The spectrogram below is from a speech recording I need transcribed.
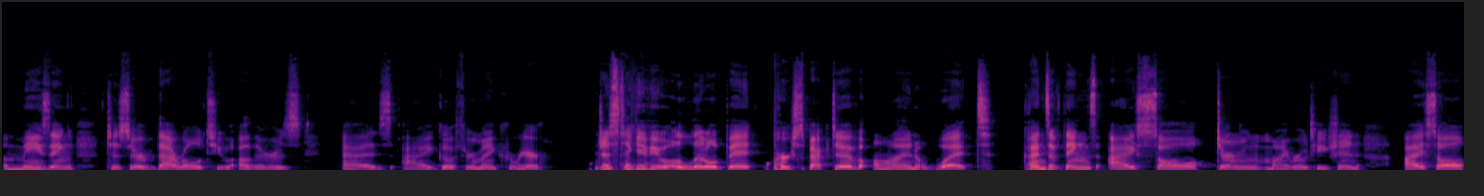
amazing to serve that role to others as I go through my career. Just to give you a little bit perspective on what kinds of things I saw during my rotation, I saw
